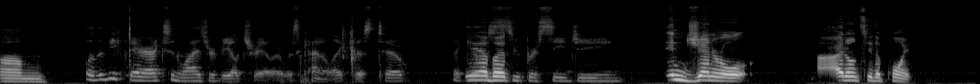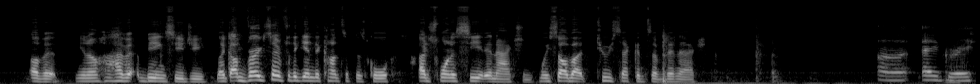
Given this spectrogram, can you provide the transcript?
Um, Well, to be fair, X and Y's reveal trailer was kind of like this too. Like it Yeah, was but- super CG. And... in general, I don't see the point of it. You know, have it being CG. Like I'm very excited for the game. The concept is cool. I just want to see it in action. We saw about two seconds of it in action. Uh, I agree.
